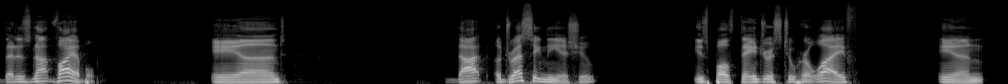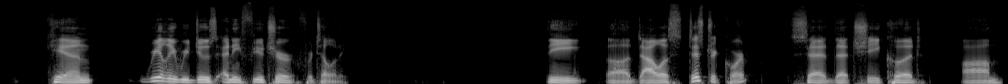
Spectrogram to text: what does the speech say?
that is not viable. And not addressing the issue is both dangerous to her life and can really reduce any future fertility. The uh, Dallas District Court said that she could um,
